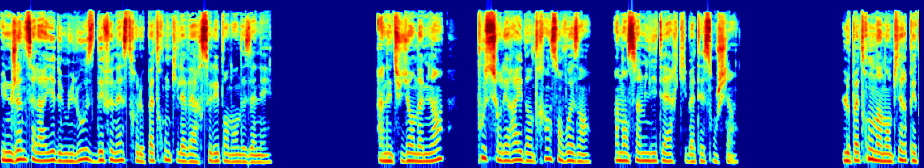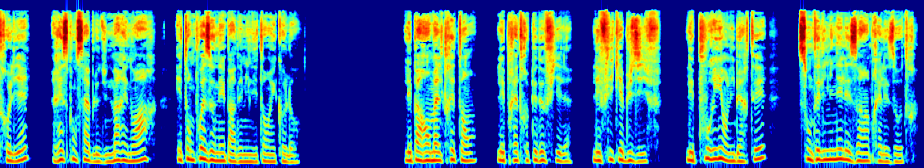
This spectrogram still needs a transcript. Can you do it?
Une jeune salariée de Mulhouse défenestre le patron qui l'avait harcelé pendant des années. Un étudiant d'Amiens pousse sur les rails d'un train son voisin, un ancien militaire qui battait son chien. Le patron d'un empire pétrolier, responsable d'une marée noire, est empoisonné par des militants écolos. Les parents maltraitants, les prêtres pédophiles, les flics abusifs, les pourris en liberté sont éliminés les uns après les autres.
